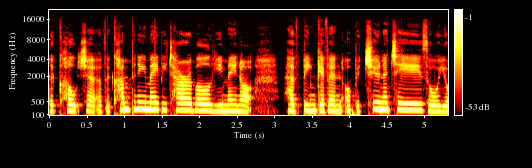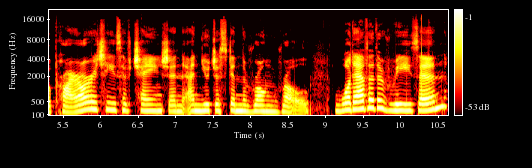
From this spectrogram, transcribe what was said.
the culture of the company may be terrible, you may not have been given opportunities or your priorities have changed and, and you're just in the wrong role. Whatever the reason,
